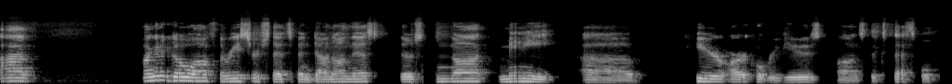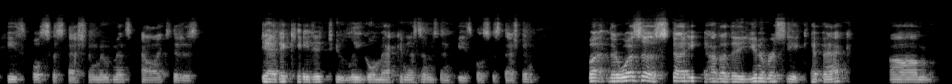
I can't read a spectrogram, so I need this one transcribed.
Uh, I'm going to go off the research that's been done on this. There's not many uh, peer article reviews on successful peaceful secession movements. CalExit is dedicated to legal mechanisms and peaceful secession. But there was a study out of the University of Quebec um,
